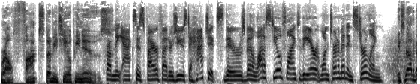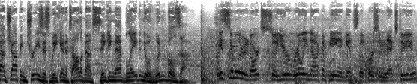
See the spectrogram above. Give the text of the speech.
Ralph Fox, WTOP News. From the axes firefighters used to hatchets, there's been a lot of steel flying through the air at one tournament in Sterling. It's not about chopping trees this weekend. It's all about sinking that blade into a wooden bullseye. It's similar to darts, so you're really not competing against the person next to you.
